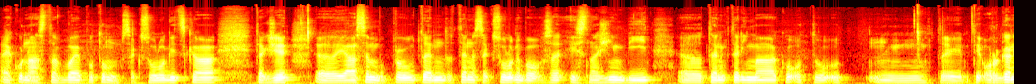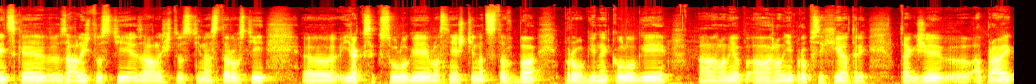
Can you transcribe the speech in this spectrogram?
a jako nástavba je potom sexologická, takže eh, já jsem opravdu ten, ten sexolog, nebo se i snažím být eh, ten, který má jako o tu, o ty, ty organické záležitosti, záležitosti na starosti. Eh, Jinak sexologie je vlastně ještě nadstavba pro ginekologii a hlavně, a hlavně pro psychiatry. Takže eh, a právě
